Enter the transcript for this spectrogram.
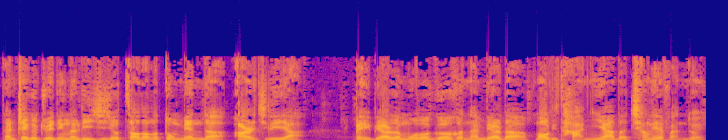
但这个决定呢，立即就遭到了东边的阿尔及利亚、北边的摩洛哥和南边的毛里塔尼亚的强烈反对。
